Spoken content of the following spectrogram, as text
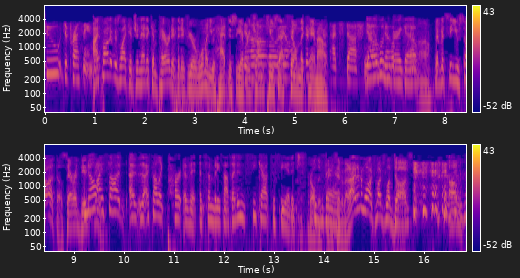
too depressing. I thought it was like a genetic imperative that if you're a woman, you had to see every No, John Cusack no, film that came out. That stuff. Yeah, no, it wasn't no, very good. no. Oh. But see, you saw it though. Sarah did. No, see I saw it. I, I saw like part of it at somebody's house. I didn't seek out to see it. It just They're all defensive there. about it. I didn't watch Much Love Dogs. um,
